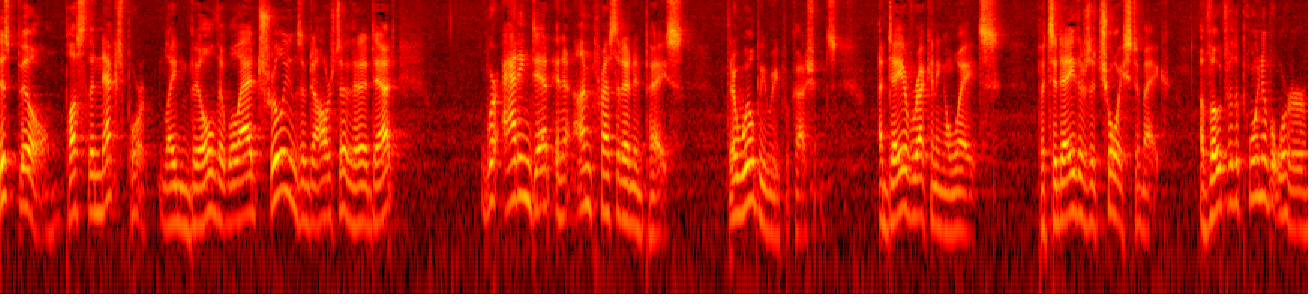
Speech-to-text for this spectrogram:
This bill, plus the next pork laden bill that will add trillions of dollars to the debt, we're adding debt at an unprecedented pace. There will be repercussions. A day of reckoning awaits. But today there's a choice to make. A vote for the point of order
